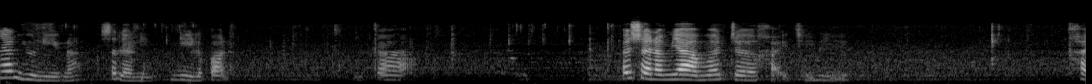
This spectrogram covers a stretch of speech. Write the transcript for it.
น่ายูนิคนะเสร็จแล้วนี่ดีหรือเปล่าเนี่ยก็ถ้าใช้น้ำยาเมื่อเจอไข่ที่ดี ไข่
